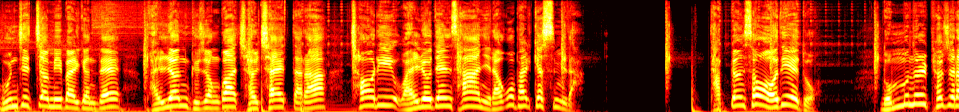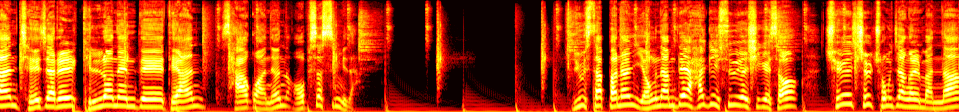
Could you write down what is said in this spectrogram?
문제점이 발견돼 관련 규정과 절차에 따라 처리 완료된 사안이라고 밝혔습니다. 답변서 어디에도 논문을 표절한 제자를 길러낸 데에 대한 사과는 없었습니다. 뉴스타파는 영남대 학위 수여식에서 최혜철 총장을 만나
